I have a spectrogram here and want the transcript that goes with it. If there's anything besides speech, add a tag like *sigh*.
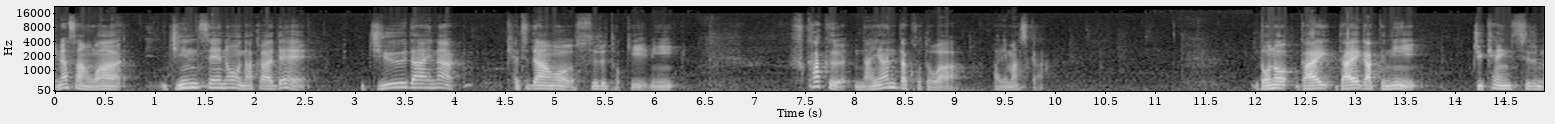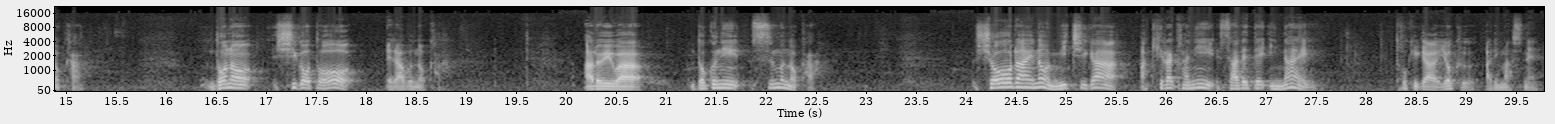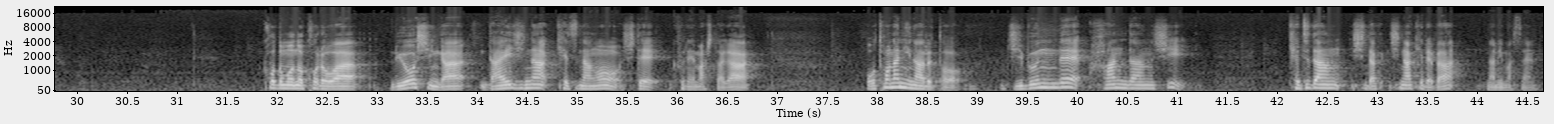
皆さんは人生の中で重大な決断をするときに深く悩んだことはありますか？どの大学に受験するのか？どの仕事を選ぶのか？あるいはどこに住むのか？将来の道が明らかにされていない時がよくありますね。子供の頃は両親が大事な決断をしてくれましたが大人になると自分で判断し決断しなければなりません。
